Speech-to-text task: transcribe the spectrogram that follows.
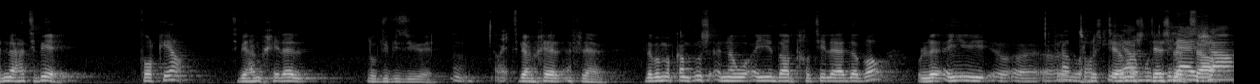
أنها تبيع تركيا تبيعها من خلال l'audiovisuel oui. تبيع من خلال الأفلام دابا ما كنظنش أنه أي دار دخلتي لها دابا ولا أي آه، أفلام واحد تركية شتيها ما شتيهاش. لابسة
